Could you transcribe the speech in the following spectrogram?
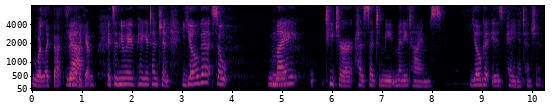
Ooh, I like that. Say that again. It's a new way of paying attention. Yoga, so Hmm. my teacher has said to me many times, yoga is paying attention.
